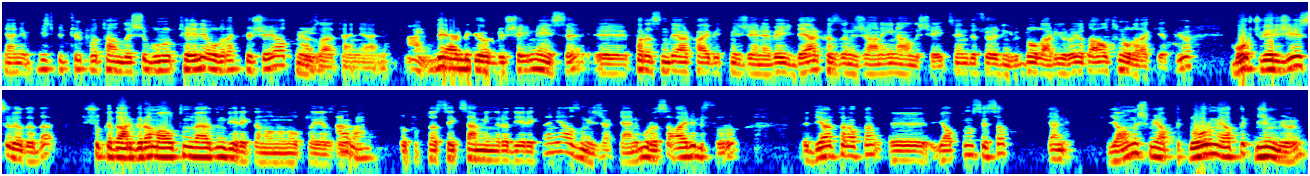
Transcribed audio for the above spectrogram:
yani hiçbir Türk vatandaşı bunu TL olarak köşeye atmıyor Evet. zaten yani. Aynen. Değerli gördüğü şey neyse e, parasının değer kaybetmeyeceğine ve değer kazanacağına inandığı şey senin de söylediğin gibi dolar, euro ya da altın olarak yapıyor. Borç vereceği sırada da şu kadar gram altın verdim diyerekten onu nota yazıyor. Aynen. Tutup da 80 bin lira diyerekten yazmayacak. Yani burası ayrı bir soru. E, diğer taraftan e, yaptığımız hesap yani yanlış mı yaptık, doğru mu yaptık bilmiyorum.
